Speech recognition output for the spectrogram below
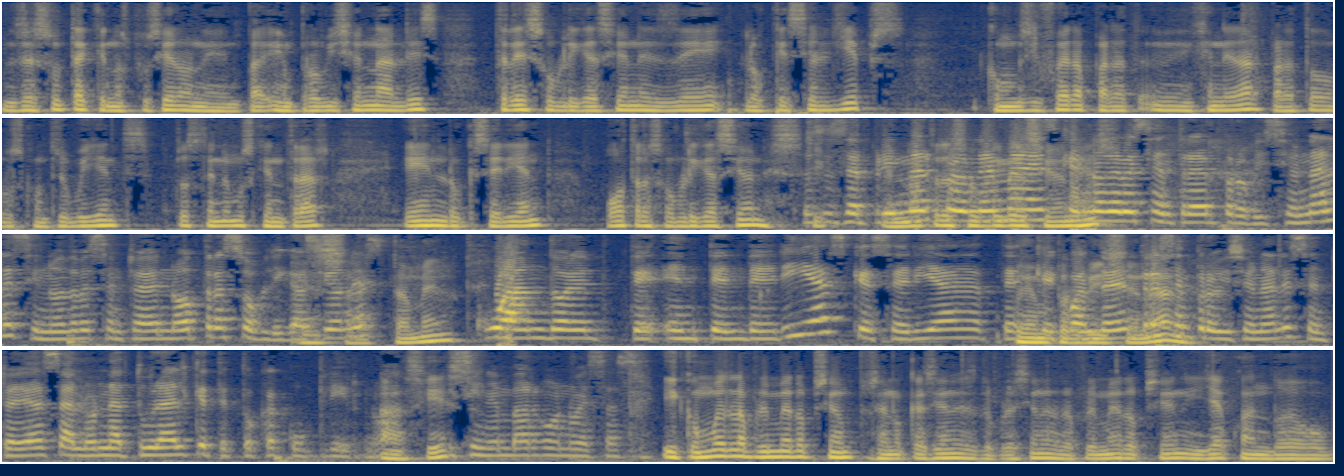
Resulta que nos pusieron en, en provisionales tres obligaciones de lo que es el IEPS como si fuera para en general para todos los contribuyentes. Entonces tenemos que entrar en lo que serían otras obligaciones. Entonces el primer problema es que no debes entrar en provisionales, sino debes entrar en otras obligaciones. Exactamente. Cuando te entenderías que sería que cuando entres en provisionales entrarías a lo natural que te toca cumplir, ¿no? Así es. sin embargo no es así. Y como es la primera opción, pues en ocasiones le presionas la primera opción y ya cuando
